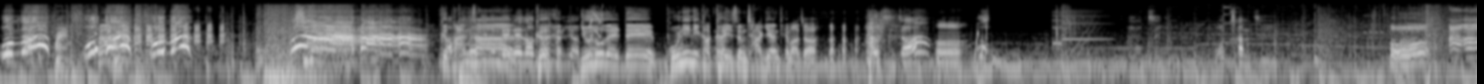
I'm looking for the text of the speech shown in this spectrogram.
엄마! 엄마! 죽어라! 그 아, 반사 그. 유도될 때 본인이 가까이 있으면 자기한테 맞아 아 진짜? 어 일찍이 못 참지 어, 아, 아, 어,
